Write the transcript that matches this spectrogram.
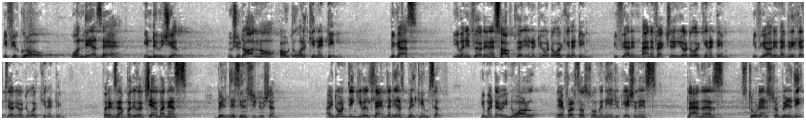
if you grow only as a individual. You should all know how to work in a team. Because even if you are in a software unit, you have to work in a team. If you are in manufacturing, you have to work in a team. If you are in agriculture, you have to work in a team. For example, your chairman has built this institution. I don't think he will claim that he has built himself. He might have involved the efforts of so many educationists, planners, students to build the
